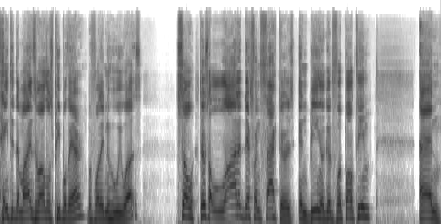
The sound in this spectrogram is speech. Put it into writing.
tainted the minds of all those people there before they knew who he was. So there's a lot of different factors in being a good football team. And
